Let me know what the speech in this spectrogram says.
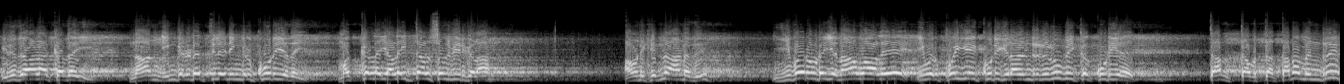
இதுதானா கதை. நான் எங்களிடத்திலே நீங்கள் கூறியதை மக்களை அழைத்தால் சொல்வீர்களா? அவனுக்கு என்ன ஆனது? இவருடைய நாவாலே இவர் பொய்யை கூறுகிறார் என்று நிரூபிக்கக்கூடிய தனம் என்று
